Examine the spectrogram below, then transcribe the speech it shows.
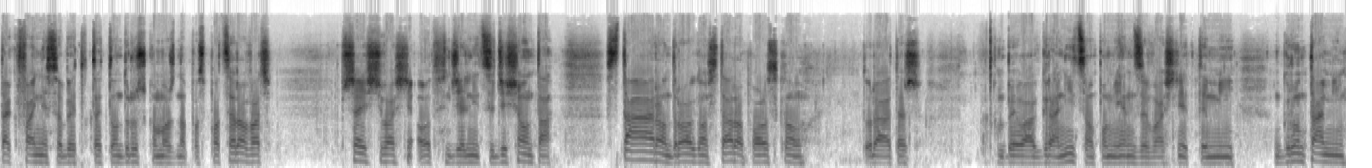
tak fajnie sobie tutaj tą dróżką można pospacerować. Przejść właśnie od dzielnicy 10 starą drogą, staropolską, która też była granicą pomiędzy właśnie tymi gruntami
